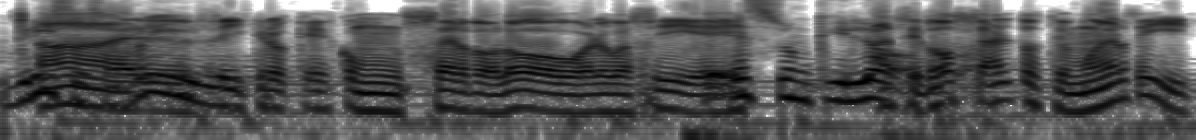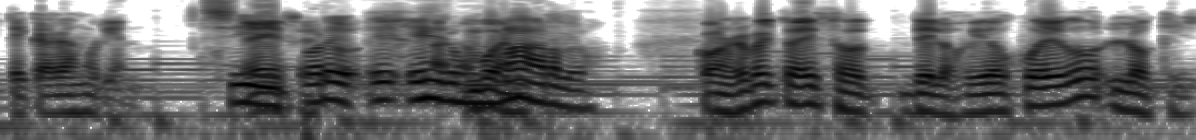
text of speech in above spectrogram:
grises Ah, el- horribles. sí, creo que es como un cerdo lobo o algo así. eh. es un quilombo. Hace dos saltos te muerde y te cagas muriendo. Sí, por- es todo. es, es Ah, un bueno. bardo. Con respecto a eso de los videojuegos, lo que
